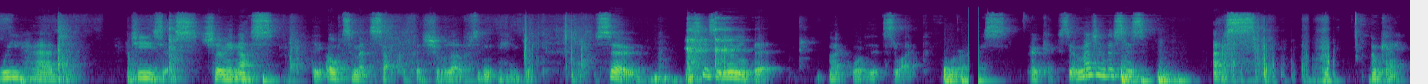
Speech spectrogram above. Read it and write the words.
we had Jesus showing us the ultimate sacrificial love, didn't he? So, this is a little bit like what it's like for us. Okay, so imagine this is us. Okay,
